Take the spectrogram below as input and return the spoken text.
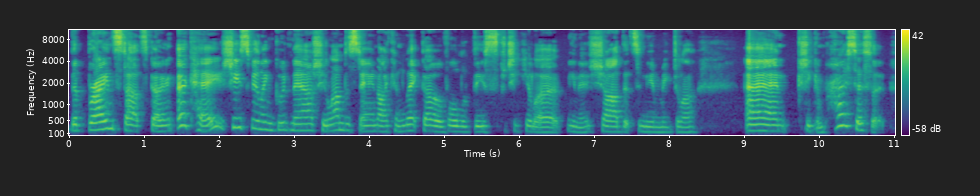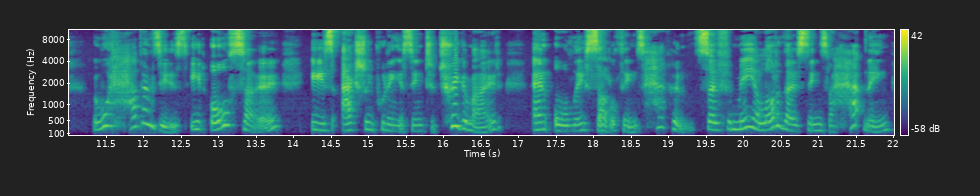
the brain starts going, okay, she's feeling good now. She'll understand. I can let go of all of this particular, you know, shard that's in the amygdala and she can process it. But what happens is it also is actually putting us into trigger mode and all these subtle things happen. So for me, a lot of those things were happening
